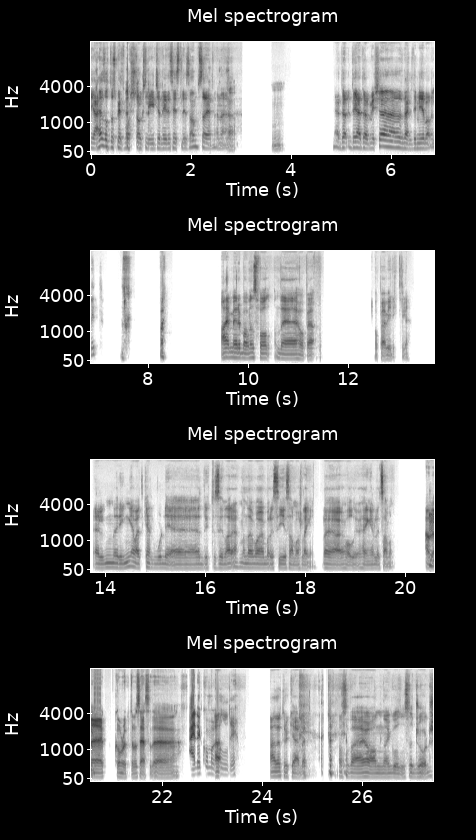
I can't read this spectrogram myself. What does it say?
jeg har stått og spilt Watchdogs Legion i det siste, liksom, så jeg mener Ja. Mm. jeg, dø- det- jeg dømmer ikke veldig mye, bare litt. Nei, mer Ballens Fall, det håper jeg. Håper jeg virkelig. Elden Ring, jeg veit ikke helt hvor det dyttes inn her, men det må jeg bare si i samme slengen. Det holder jo, henger litt sammen. Ja, det kommer du ikke til å se, så det Nei, det kommer Ja. aldri. Nei, det tror ikke jeg heller. Altså, det er jo han godeste George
